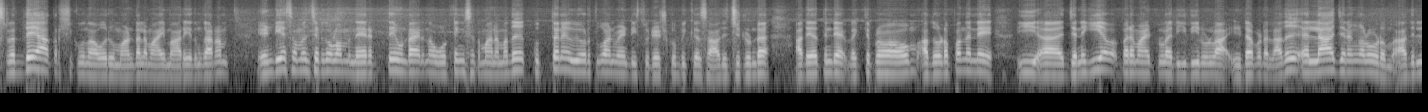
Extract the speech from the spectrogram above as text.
ശ്രദ്ധയെ ആകർഷിക്കുന്ന ഒരു മണ്ഡലമായി മാറിയതും. കാരണം എൻ ഡി എ സംബന്ധിച്ചിടത്തോളം നേരത്തെ ഉണ്ടായിരുന്ന വോട്ടിംഗ് ശതമാനം അത് കുത്തനെ ഉയർത്തുവാൻ വേണ്ടി സുരേഷ് ഗോപിക്ക് സാധിച്ചിട്ടുണ്ട്. അദ്ദേഹത്തിന്റെ വ്യക്തിപ്രഭാവം അതോടൊപ്പം തന്നെ ഈ ജനകീയപരമായിട്ടുള്ള രീതിയിലുള്ള ഇടപെടൽ. അത് എല്ലാ ജനങ്ങളോടും അതിൽ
